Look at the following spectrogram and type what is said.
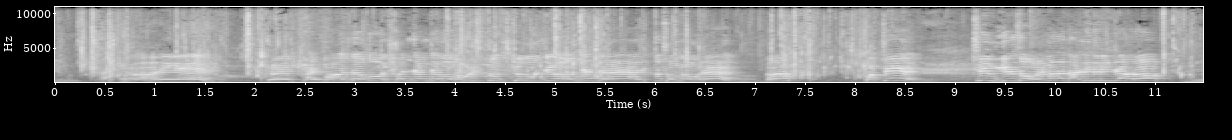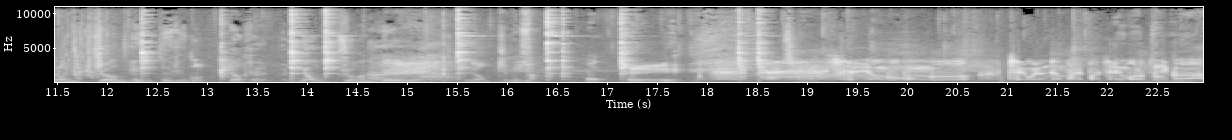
아니, 그 발파한다고 현장 작업 올스톱 시켜놓은 지가 언젠데 아직도 점검을 해? 어? 박쥐! 지금 위에서 얼마나 난리들인지 알아? 0.1이고 여기 0.1 0.23 오케이 최영구 공구 최오현장 발파 진행 멀었습니까?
